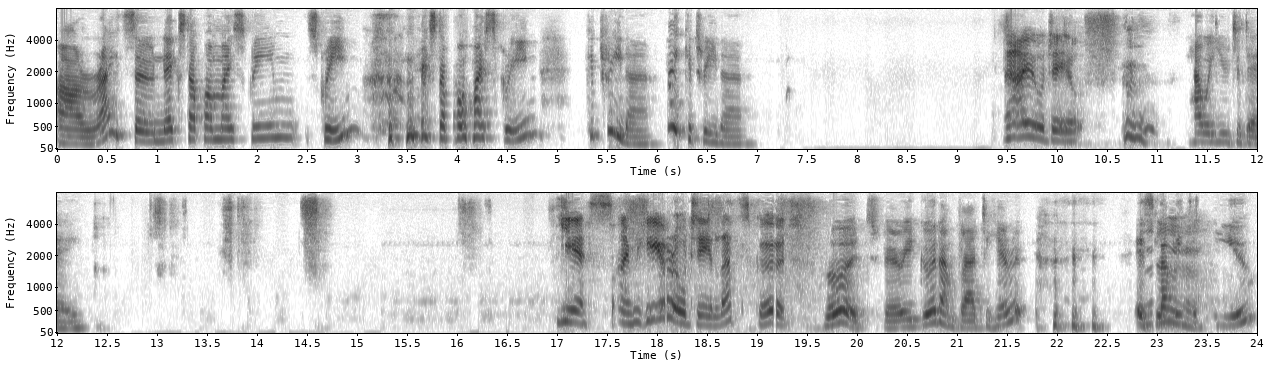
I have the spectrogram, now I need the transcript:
All right. So next up on my screen, screen, next up on my screen, Katrina. Hi, Katrina. Hi, Odille. How are you today? Yes, I'm here, Odille. That's good. Good. Very good. I'm glad to hear it. it's mm. lovely to mm. see you.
